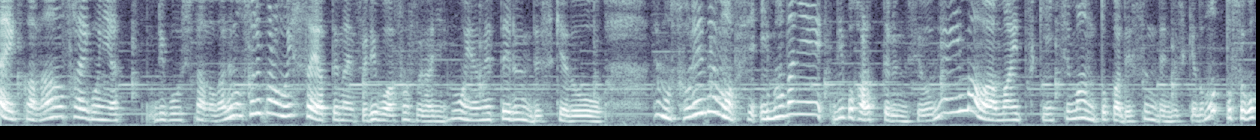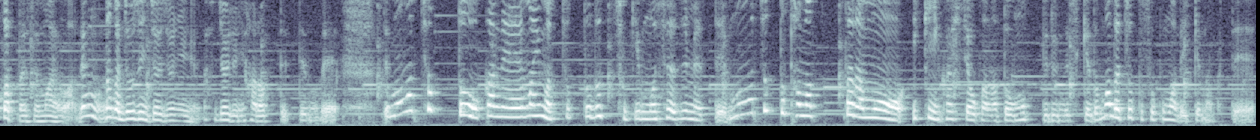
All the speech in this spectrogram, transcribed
らいかな最後にリボしたのが。でもそれからもう一切やってないんですよリボはさすがに。もうやめてるんですけどでもそれでも私いまだにリボ払ってるんですよ。ね今は毎月1万とかで済んでんですけどもっとすごかったんですよ前は。でもなんか徐々に徐々に徐々に払ってっていうので。でもうちょっとお金、まあ、今ちょっとずつ貯金もし始めてもうちょっと貯まったらもう一気に返しちゃおうかなと思ってるんですけどまだちょっとそこまでいけなくて。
